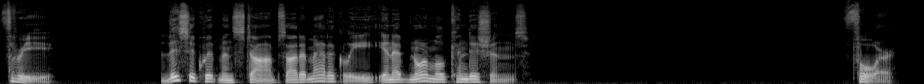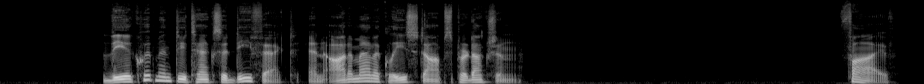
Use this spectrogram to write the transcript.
3, This equipment stops automatically in abnormal conditions. 4, The equipment detects a defect and automatically stops production. 5,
